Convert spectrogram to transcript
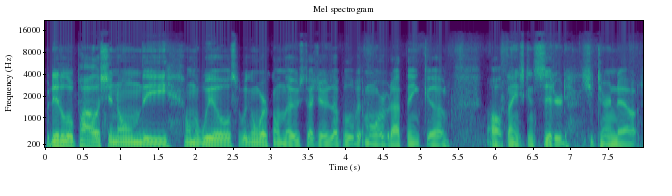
We did a little polishing on the on the wheels. We're gonna work on those, touch those up a little bit more. But I think um, all things considered, she turned out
